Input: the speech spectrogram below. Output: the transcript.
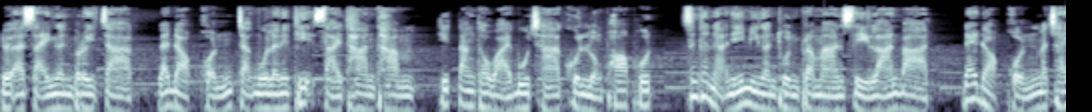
โดยอาศัยเงินบริจาค และดอกผลจากมูลนิธิสายทานธรรม ที่ตั้งถวายบูชาคุณหลวงพ่อพุธ ซึ่งขณะนี้มีเงินทุนประมาณ 4 ล้านบาท ได้ดอกผลมาใช้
